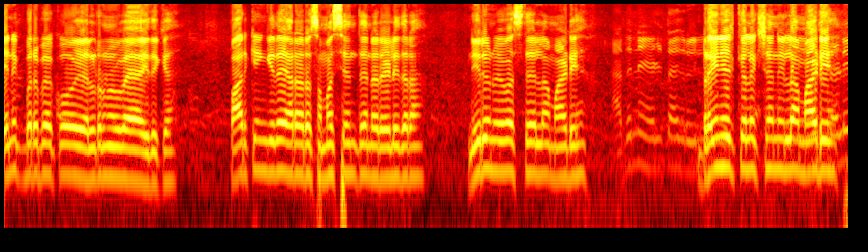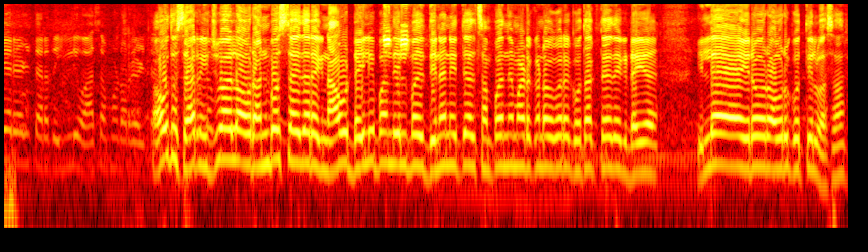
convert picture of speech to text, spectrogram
ಏನಕ್ಕೆ ಬರಬೇಕು ಎಲ್ಲರೂ ಇದಕ್ಕೆ? ಪಾರ್ಕಿಂಗ್ ಇದೆ ಯಾರು ಸಮಸ್ಯೆ ಅಂತ ಏನಾರು ಹೇಳಿದಾರ? ನೀರಿನ ವ್ಯವಸ್ಥೆ ಎಲ್ಲ ಮಾಡಿ. ಅದನ್ನೇ ಹೇಳ್ತಾ ಇದ್ರು ಇಲ್ಲಿ. ಡ್ರೈನೇಜ್ ಕಲೆಕ್ಷನ್ ಇಲ್ಲ ಮಾಡಿ. ಸ್ಥಳೀಯರು ಹೇಳ್ತಾ ಇರೋದು ಇಲ್ಲಿ ವಾಸ ಮಾಡೋರು ಹೇಳ್ತಾ ಹೌದು ಸರ್ ನಿಜವಾಗ್ಲೂ ಅವ್ರು ಅನುಭವಿಸ್ತಾ ಇದ್ದಾರೆ. ಈಗ ನಾವು ಡೈಲಿ ಬಂದು ಇಲ್ಲಿ ಬಂದು ದಿನನಿತ್ಯ ಅಲ್ಲಿ ಸಂಪಾದನೆ ಮಾಡ್ಕೊಂಡು ಹೋಗೋರೆ ಗೊತ್ತಾಗ್ತಾ ಇದೆ. ಈಗ ಡೈ ಇಲ್ಲೇ ಇರೋರು ಅವ್ರಿಗೆ ಗೊತ್ತಿಲ್ವಾ ಸರ್?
